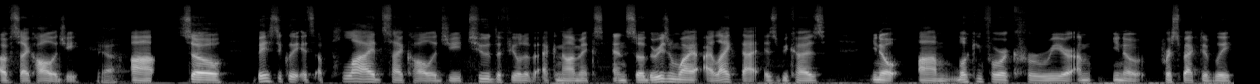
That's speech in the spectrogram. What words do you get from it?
of psychology. Yeah. Um, so basically, it's applied psychology to the field of economics. And so the reason why I like that is because, you know, um, looking for a career, I'm, you know, prospectively,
